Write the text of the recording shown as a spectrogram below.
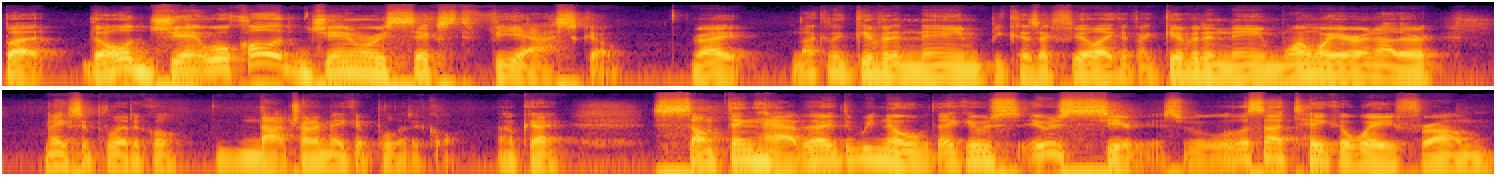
but the whole Jan- we'll call it January sixth fiasco, right? I'm not going to give it a name because I feel like if I give it a name one way or another, makes it political. not trying to make it political. Okay, something happened. We know like it was it was serious. Well, let's not take away from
